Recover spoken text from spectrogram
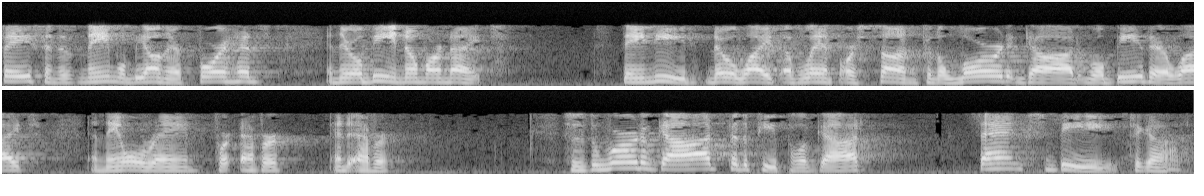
face, and his name will be on their foreheads, and there will be no more night. They need no light of lamp or sun, for the Lord God will be their light, and they will reign forever and ever. This is the word of God for the people of God. Thanks be to God.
